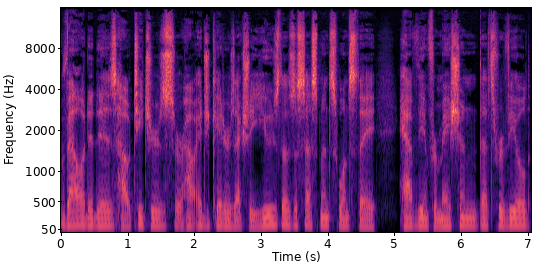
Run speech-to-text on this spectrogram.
valid it is, how teachers or how educators actually use those assessments once they have the information that's revealed.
